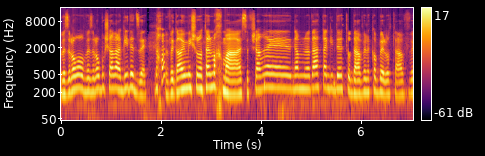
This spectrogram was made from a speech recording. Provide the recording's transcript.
וזה לא, וזה לא בושה להגיד את זה. נכון. וגם אם מישהו נותן מחמאה, אז אפשר אה, גם לדעת להגיד אה, תודה ולקבל אותה, ו...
